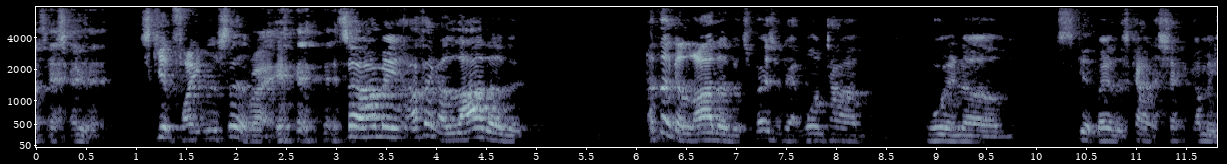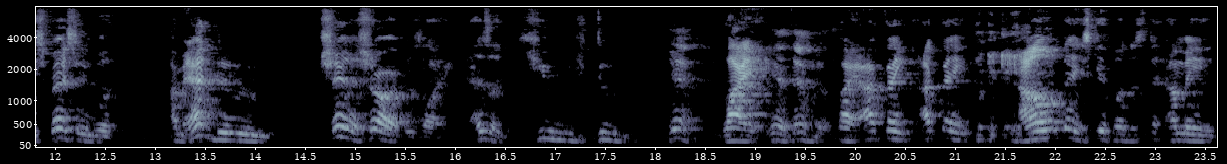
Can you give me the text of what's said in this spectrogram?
I said Skip. Skip fighting himself. right. So I mean, I think a lot of it. I think a lot of it, especially that one time when um, Skip Bayless kind of shanked. I mean, especially with, I mean, that dude Shannon Sharpe is like, that's a huge dude. yeah. Like, Yeah. Definitely. like I think, I think, I don't think Skip understand. I mean,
